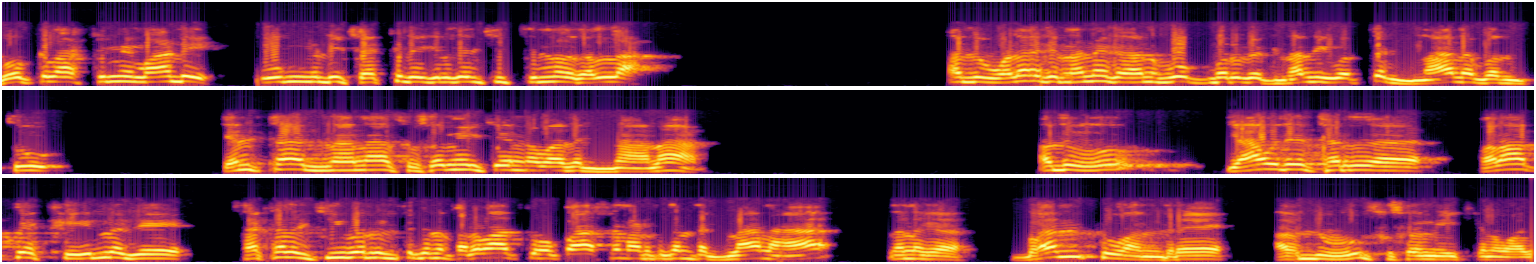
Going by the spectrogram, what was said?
ಗೋಕುಲಾಷ್ಟಮಿ ಮಾಡಿ ಉಂಗಡಿ ಚಕ್ಕಡಿ ಗಿಲ್ಗಂಚಿ ತಿನ್ನೋದಲ್ಲ. ಅದು ಒಳಗೆ ನನಗೆ ಅನುಭವಕ್ಕೆ ಬರ್ಬೇಕು. ನನಗೆ ಇವತ್ತ ಜ್ಞಾನ ಬಂತು. ಎಂಥ ಜ್ಞಾನ? ಸುಸಮೀಚೀನವಾದ ಜ್ಞಾನ. ಅದು ಯಾವುದೇ ಥರದ ಫಲಾಪೇಕ್ಷೆ ಇಲ್ಲದೆ ಸಕಲ ಜೀವನ ಪರಮಾತ್ಮ ಉಪಾಸನೆ ಮಾಡ್ತಕ್ಕಂಥ ಜ್ಞಾನ ನನಗೆ ಬಂತು ಅಂದ್ರೆ ಅದು ಸುಸಮೀಚೀನವಾದ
